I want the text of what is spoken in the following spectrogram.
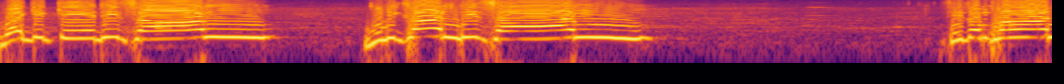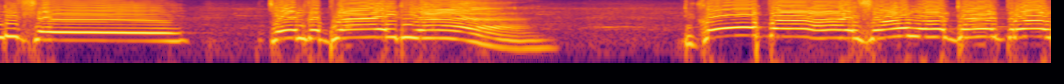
ไวกิกิที่สองยูนิคอนที่สามสีสมพรที่สี่เจนสปลายที่ห้าที่โคไปสองออกทางตรง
